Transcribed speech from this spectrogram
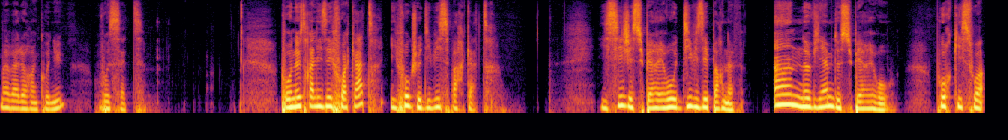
ma valeur inconnue, vaut 7. Pour neutraliser x4, il faut que je divise par 4. Ici, j'ai super-héros divisé par 9. 1 neuvième de super-héros. Pour qu'il soit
